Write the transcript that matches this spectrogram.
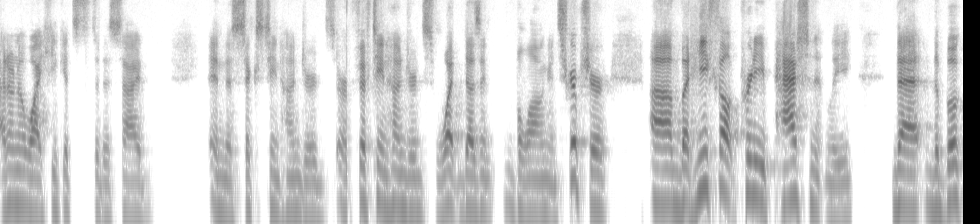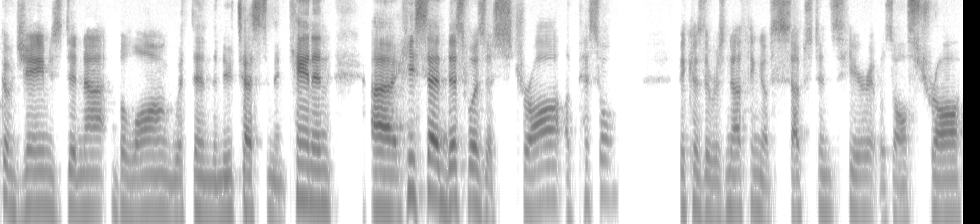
I don't know why he gets to decide in the 1600s or 1500s what doesn't belong in scripture, um, but he felt pretty passionately that the book of James did not belong within the New Testament canon. Uh, he said this was a straw epistle because there was nothing of substance here, it was all straw.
